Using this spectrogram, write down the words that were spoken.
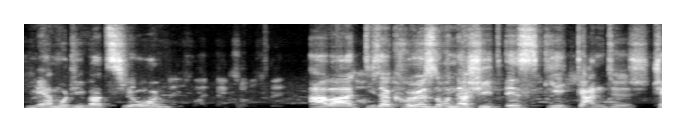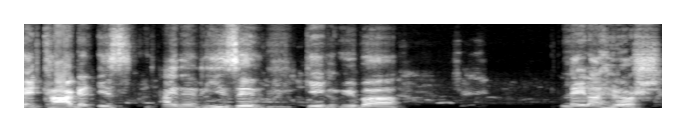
mehr Motivation. Aber dieser Größenunterschied ist gigantisch. Jade Kagel ist eine Riesin gegenüber Leila Hirsch.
